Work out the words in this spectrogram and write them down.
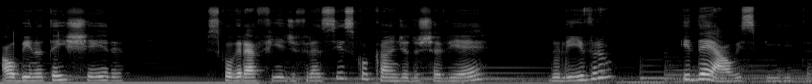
Albino Teixeira, psicografia de Francisco Cândido Xavier, do livro Ideal Espírita.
